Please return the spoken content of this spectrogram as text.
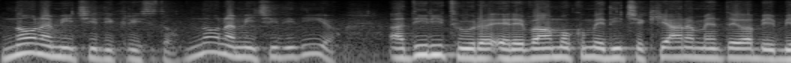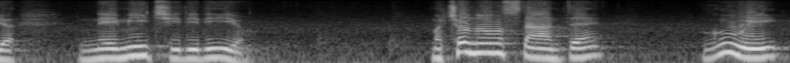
non amici di Cristo, non amici di Dio. Addirittura eravamo, come dice chiaramente la Bibbia, nemici di Dio. Ma ciò nonostante, Lui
